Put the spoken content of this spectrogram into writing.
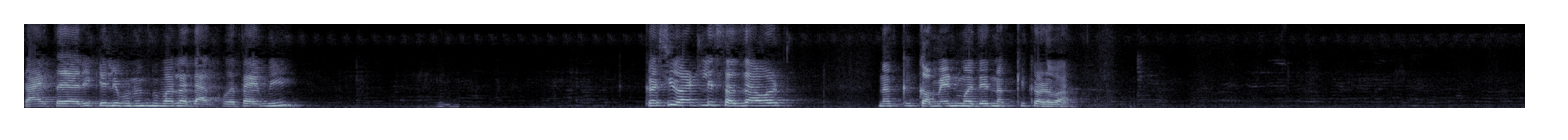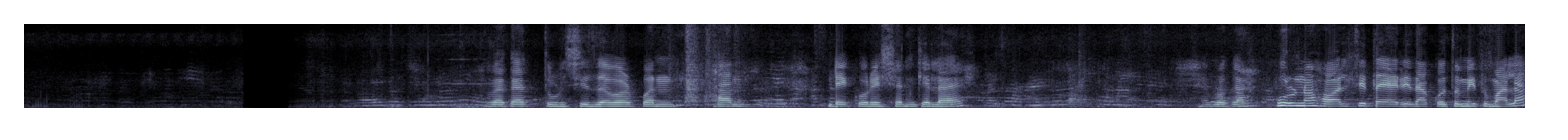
काय तयारी केली म्हणून तुम्हाला दाखवत आहे मी. कशी वाटली सजावट? नक्की कमेंटमध्ये नक्की कळवा. बघा तुळशीजवळ पण छान डेकोरेशन केलं आहे हे बघा पूर्ण हॉलची तयारी दाखवतो मी तुम्हाला.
